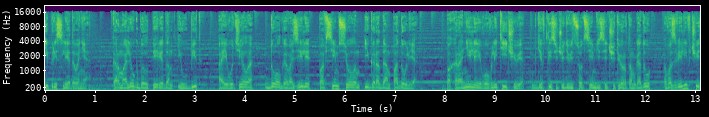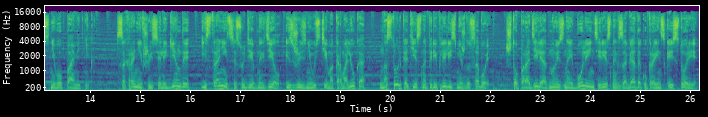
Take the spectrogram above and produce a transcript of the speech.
и преследования. Кармалюк был передан и убит а его тело долго возили по всем селам и городам Подолья. Похоронили его в Летичеве, где в 1974 году возвели в честь него памятник. Сохранившиеся легенды и страницы судебных дел из жизни Устима Кармалюка настолько тесно переплелись между собой, что породили одну из наиболее интересных загадок украинской истории,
